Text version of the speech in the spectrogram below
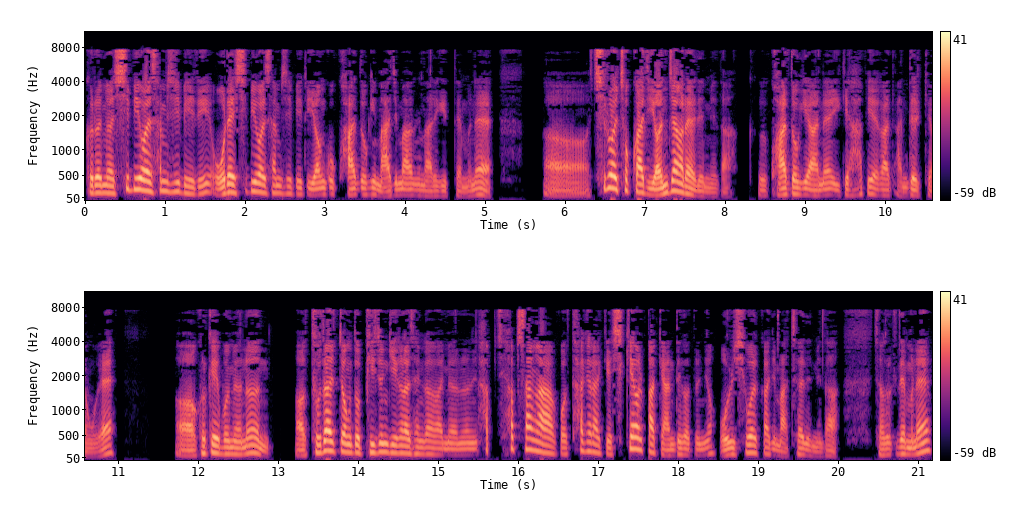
그러면 12월 30일이 올해 12월 30일이 영국 과도기 마지막 날이기 때문에 어, 7월 초까지 연장을 해야 됩니다. 그 과도기 안에 이게 합의가 안 될 경우에 어, 그렇게 보면은 어, 두 달 정도 비준 기간을 생각하면은 협, 협상하고 타결할 게 10개월밖에 안 되거든요. 올 10월까지 맞춰야 됩니다. 자 그렇기 때문에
